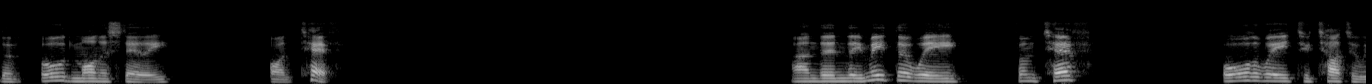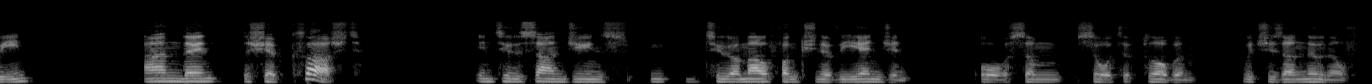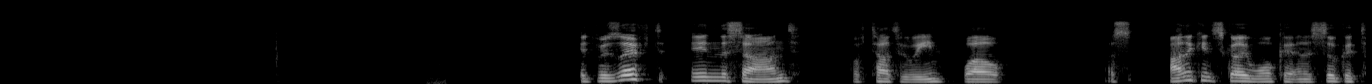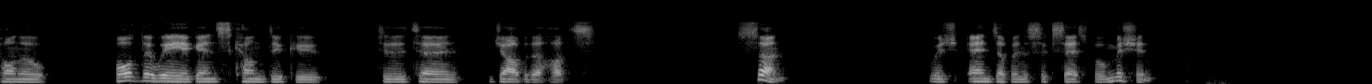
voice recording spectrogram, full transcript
the old monastery on Teth. and then they made their way from Teth all the way to Tatooine, and then the ship crashed into the sand dunes mm, to a malfunction of the engine or some sort of problem which is unknown of. It was left in the sand of Tatooine while Anakin Skywalker and Ahsoka Tano fought their way against Count Dooku to return Jabba the Hutt's son, which ends up in a successful mission.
